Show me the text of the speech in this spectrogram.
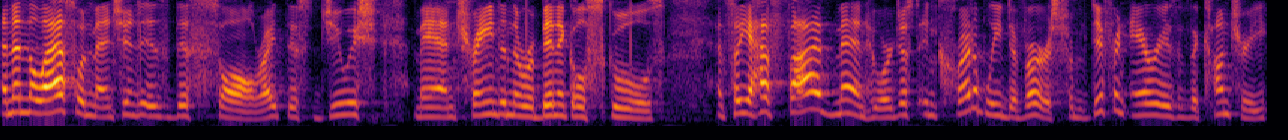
And then the last one mentioned is this Saul, right? This Jewish man trained in the rabbinical schools. And so you have five men who are just incredibly diverse from different areas of the country,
